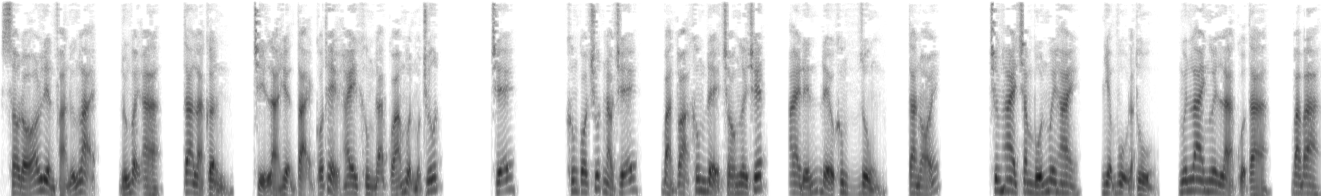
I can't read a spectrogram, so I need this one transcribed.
sau đó liền phản ứng lại, đúng vậy à ta là cần, chỉ là hiện tại có thể hay không đã quá muộn một chút. Trễ. Không có chút nào trễ, bản tọa không để cho ngươi chết, ai đến đều không dùng ta nói. Chương 242, nhiệm vụ đặc thù nguyên lai ngươi là của ta ba ba.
